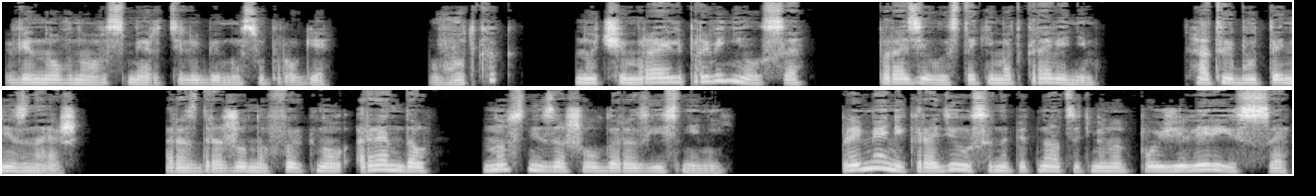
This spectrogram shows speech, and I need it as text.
виновного в смерти любимой супруги. Вот как? Но чем Раэль провинился? Поразилась таким откровением. А ты будто не знаешь. Раздраженно фыркнул Рэндалл, но снизошел до разъяснений. Племянник родился на пятнадцать минут позже Лериссы.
